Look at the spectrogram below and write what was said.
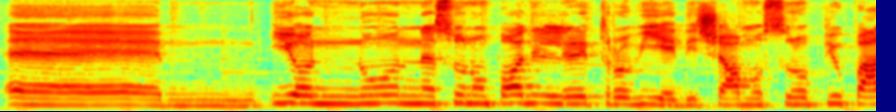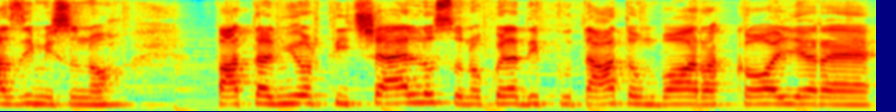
Eh, io non sono un po' nelle retrovie, diciamo, sono più quasi mi sono fatta il mio orticello, sono quella deputata un po' a raccogliere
